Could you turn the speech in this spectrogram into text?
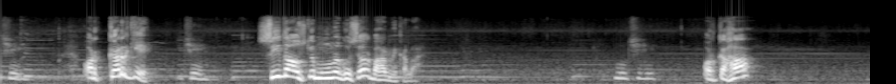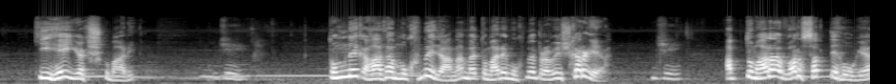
जी। और करके जी। सीधा उसके मुँह में घुसे और बाहर निकला। जी। और कहा कि हे यक्ष कुमारी? जी। तुमने कहा था मुख में जाना मैं तुम्हारे मुख में प्रवेश कर गया। जी। अब तुम्हारा वर सत्य हो गया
